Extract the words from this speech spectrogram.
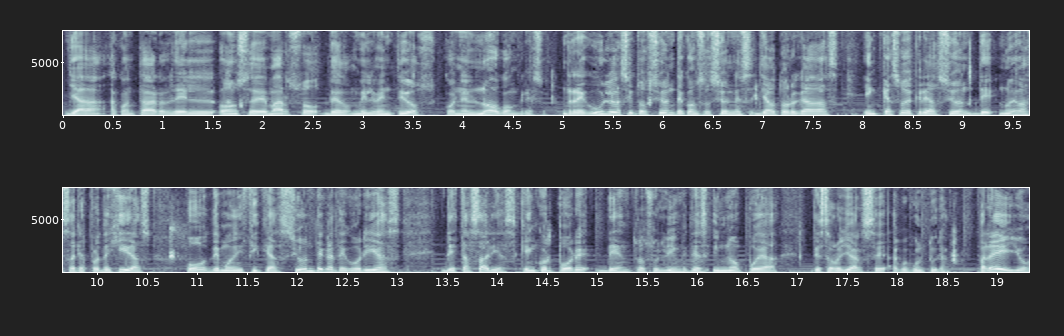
ya a contar del 11 de marzo de 2022 con el nuevo Congreso. Regula la situación de concesiones ya otorgadas en caso de creación de nuevas áreas protegidas o de modificación de categorías de estas áreas que incorpore dentro de sus límites y no pueda desarrollarse acuicultura. Para ello,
